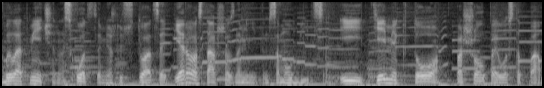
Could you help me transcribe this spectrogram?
было отмечено сходство между ситуацией первого, ставшего знаменитым самоубийцы, и теми, кто пошел по его стопам,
